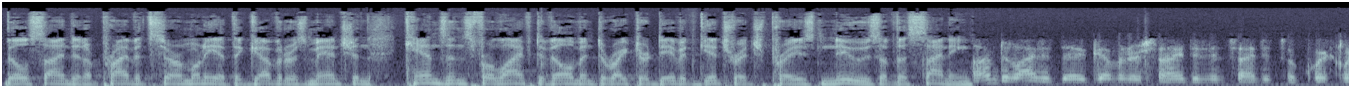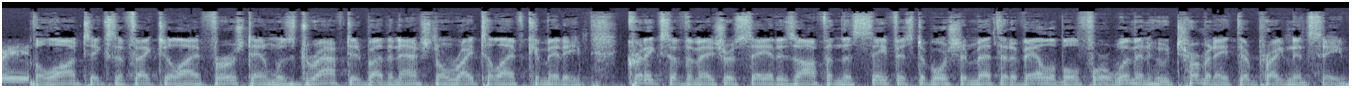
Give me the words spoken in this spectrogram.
Bill signed in a private ceremony at the governor's mansion. Kansans for Life Development Director David Gittrich praised news of the signing. I'm delighted the governor signed it and signed it so quickly. The law takes effect July 1st and was drafted by the National Right to Life Committee. Critics of the measure say it is often the safest abortion method available for women who terminate their pregnancy.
